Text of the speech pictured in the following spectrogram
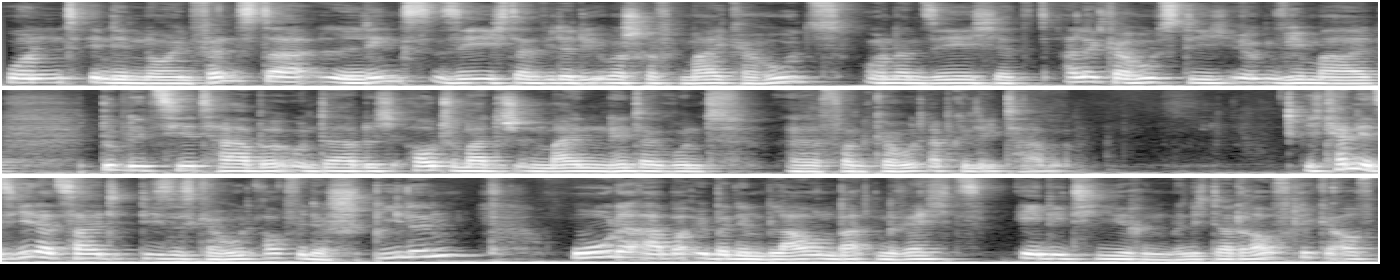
Und in dem neuen Fenster links sehe ich dann wieder die Überschrift My Kahoots und dann sehe ich jetzt alle Kahoots, die ich irgendwie mal dupliziert habe und dadurch automatisch in meinen Hintergrund äh, von Kahoot abgelegt habe. Ich kann jetzt jederzeit dieses Kahoot auch wieder spielen oder aber über den blauen Button rechts editieren. Wenn ich da draufklicke auf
